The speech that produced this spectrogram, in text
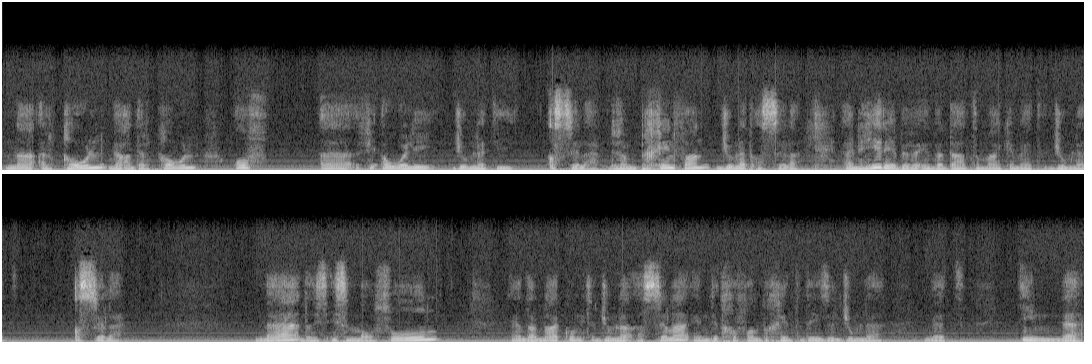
na al-qawl, ba'd al-qawl, of في أول جملة الصلة dus aan het begin van جملة الصلة en hier hebben we inderdaad te maken met جملة الصلة ما dat is ism mausul en daarna komt جملة الصلة in dit geval begint deze جملة met inna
